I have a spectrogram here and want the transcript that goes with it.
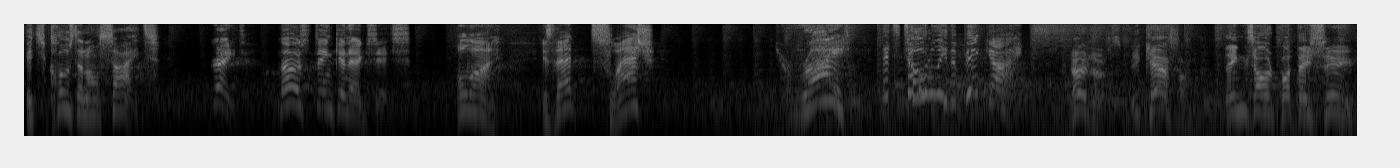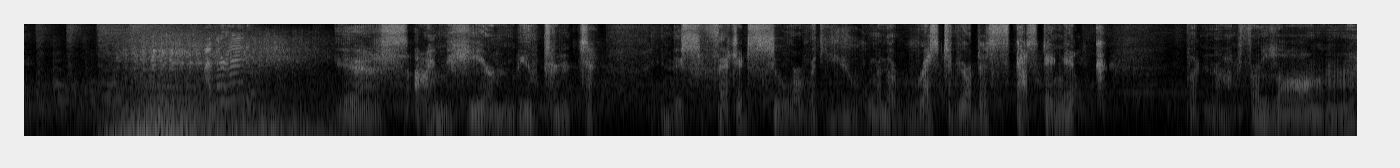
it's closed on all sides. Great. No stinking exits. Hold on. Is that Slash? You're right. It's totally the big guy. Turtles, be careful. Things aren't what they seem. Leatherhead? Yes, I'm here, mutant. In this fetid sewer with you and the rest of your disgusting ilk. But not for long.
